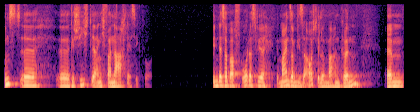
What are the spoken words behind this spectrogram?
Kunst, äh, Geschichte eigentlich vernachlässigt worden. Ich bin deshalb auch froh, dass wir gemeinsam diese Ausstellung machen können, ähm,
